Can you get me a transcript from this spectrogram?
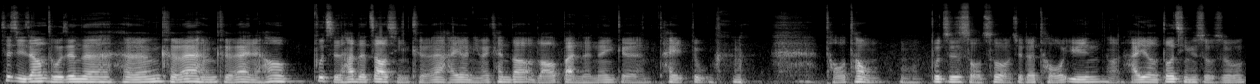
这几张图真的很可爱，很可爱。然后不止他的造型可爱，还有你会看到老板的那个态度，头痛，嗯，不知所措，觉得头晕啊。还有多情叔叔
